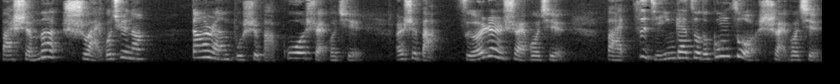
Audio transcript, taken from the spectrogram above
把什么甩过去呢？当然不是把锅甩过去，而是把责任甩过去，把自己应该做的工作甩过去。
